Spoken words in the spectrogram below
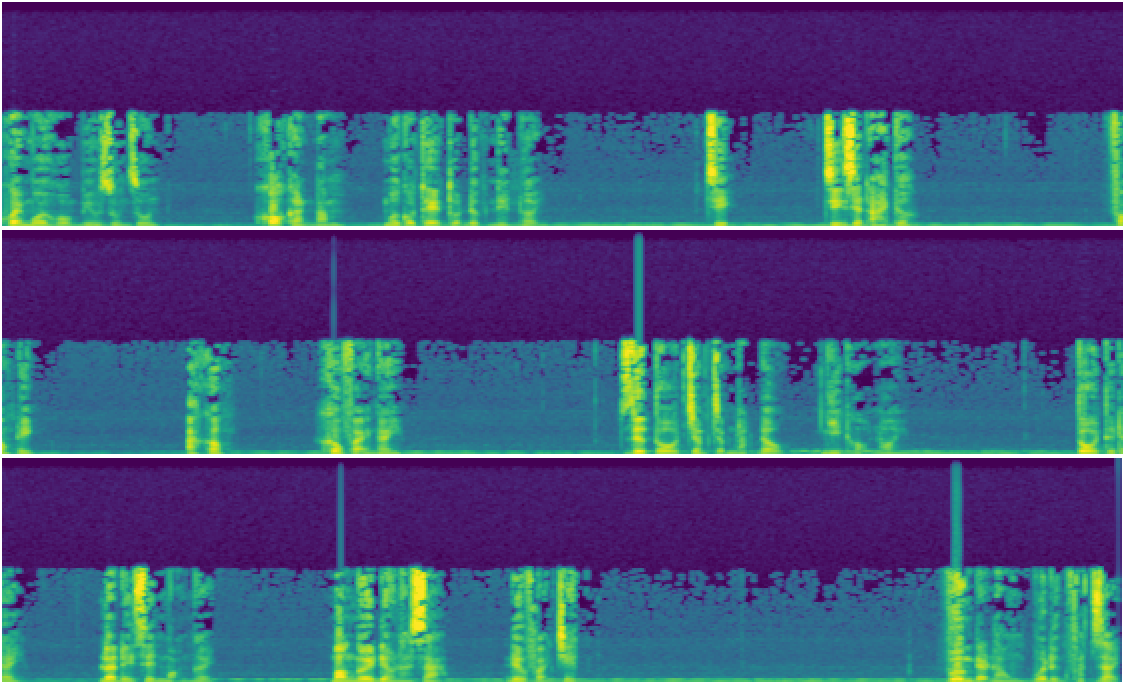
Khóe môi hồ miêu run run, khó khăn lắm mới có thể thốt được nên lời. Chị, chị giết ai cơ? Phong Đình. À không, không phải anh ấy. Dư Tô chậm chậm lắc đầu, nhìn họ nói. Tôi tới đây là để giết mọi người. Mọi người đều là giả, đều phải chết. Vương Đại Long vừa đứng phát dậy,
